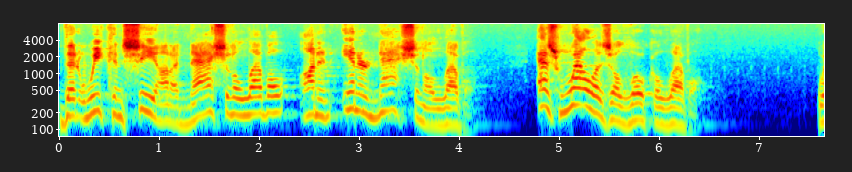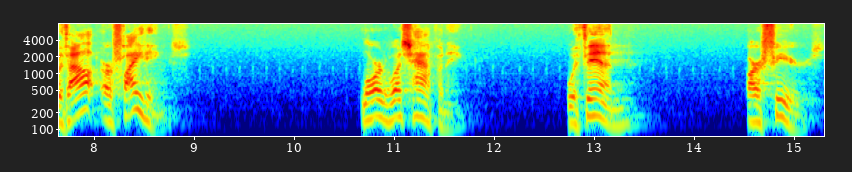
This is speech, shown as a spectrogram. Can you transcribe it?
that we can see on a national level, on an international level, as well as a local level without our fightings. Lord, what's happening within our fears?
